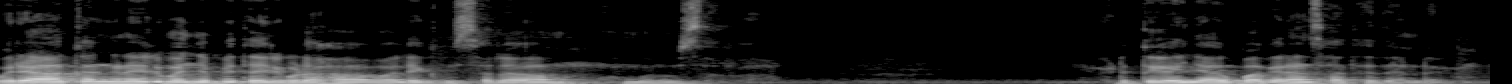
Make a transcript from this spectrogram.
ഒരാൾക്ക് എങ്ങനെയാലും മഞ്ഞപ്പിത്തയിൽ കൂടെ ഹാ വലൈക്കും സലാം മുഹമ്മദ് മുസ്തഫ. എടുത്തു കഴിഞ്ഞാൽ പകരാൻ സാധ്യതയുണ്ട്.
